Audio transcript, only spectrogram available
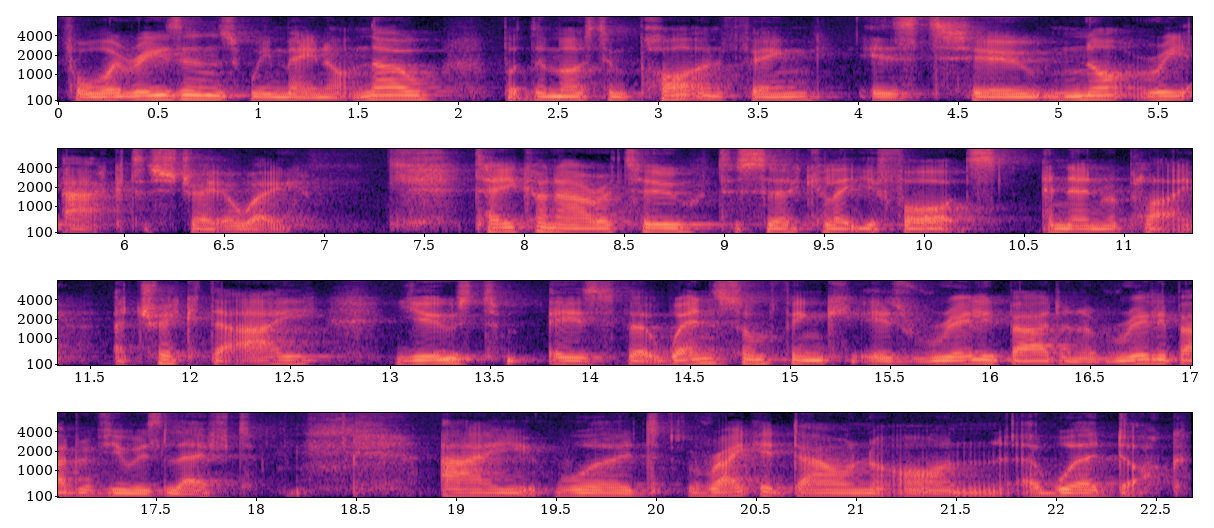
For what reasons we may not know, but the most important thing is to not react straight away. Take an hour or two to circulate your thoughts and then reply a trick that I used is that when something is really bad and a really bad review is left, I would write it down on a Word doc.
